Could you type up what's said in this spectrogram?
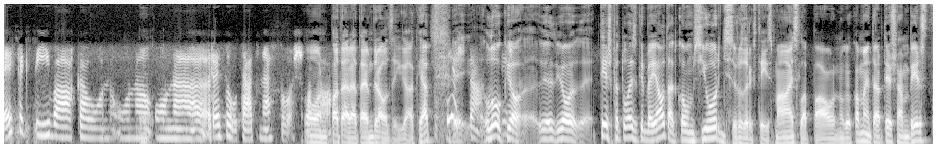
efektīvāka un, un, un, un uh, rezultātu nesoša. Un patērētājiem draudzīgāk. Ja? Lūk, jo, jo tieši par to es gribēju jautāt, ko mums Jurģis ir uzrakstījis mājaslapā. Komentāri tiešām birst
